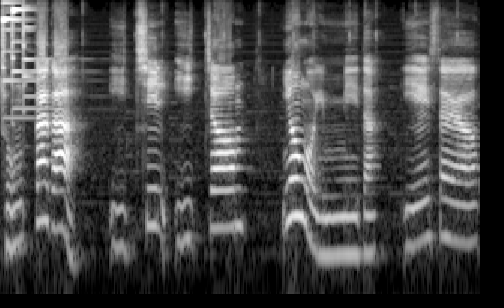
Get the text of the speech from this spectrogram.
종가가 272.05입니다. 이해했어요?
